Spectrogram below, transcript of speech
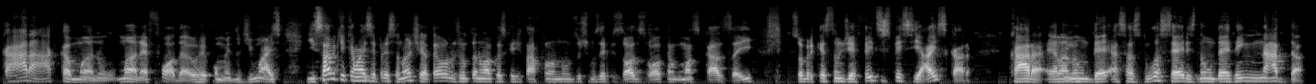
caraca, mano. Mano, é foda, eu recomendo demais. E sabe o que é mais impressionante? Até juntando uma coisa que a gente tava falando nos últimos episódios, volta em algumas casas aí, sobre a questão de efeitos especiais, cara. Cara, ela Sim. não de... essas duas séries não devem nada.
